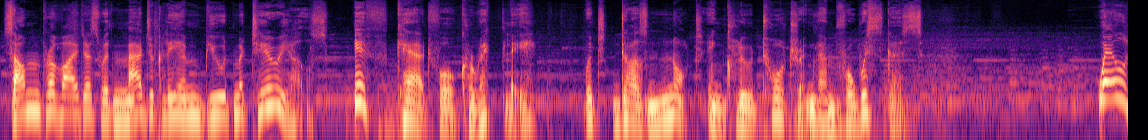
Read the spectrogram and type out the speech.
Some provide us with magically imbued materials. if cared for correctly, which does not include torturing them for whiskers. Well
